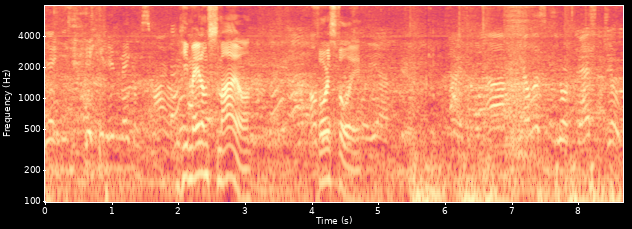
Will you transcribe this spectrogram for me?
Yeah, he, he didn't make him smile. He made them smile Albeit forcefully. Yeah. Alright, um, tell us your best joke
